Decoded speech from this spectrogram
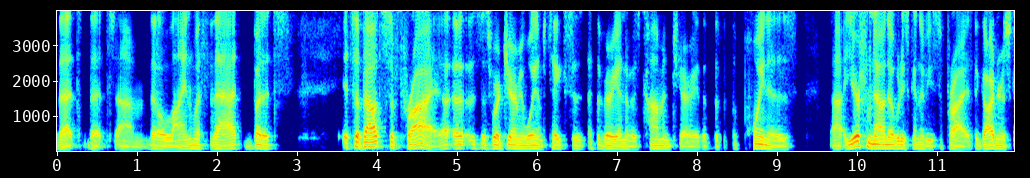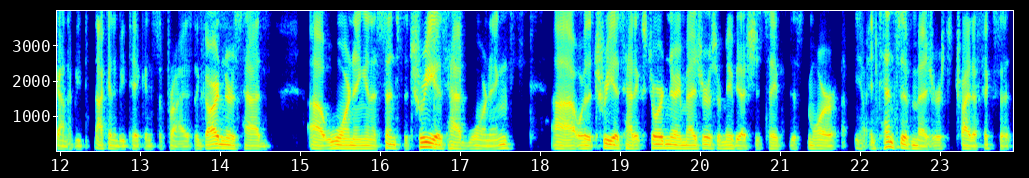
that that um, that align with that, but it's it's about surprise. Uh, uh, This is where Jeremy Williams takes at the very end of his commentary. That the, the point is, uh, a year from now, nobody's going to be surprised. The gardener's going to be not going to be taken surprise. The gardener's had uh, warning. In a sense, the tree has had warning, uh, or the tree has had extraordinary measures, or maybe I should say, just more you know intensive measures to try to fix it.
